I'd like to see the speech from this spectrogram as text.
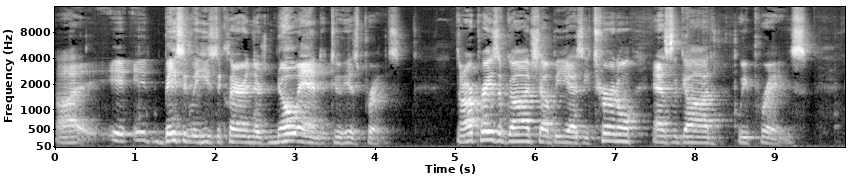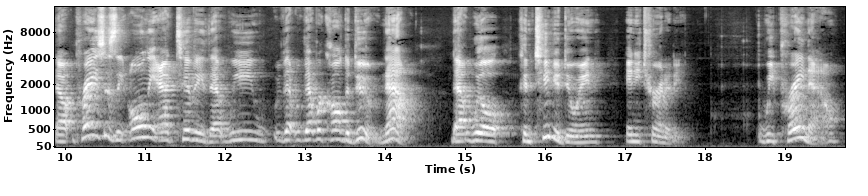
uh, it, it basically he's declaring there's no end to his praise. And our praise of God shall be as eternal as the God we praise. Now, praise is the only activity that we that, that we're called to do now that we'll continue doing in eternity. We pray now,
